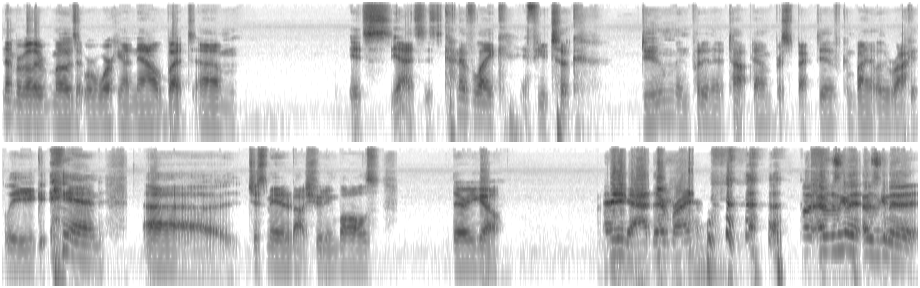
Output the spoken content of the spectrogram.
number of other modes that we're working on now. But um, it's yeah, it's, it's kind of like if you took Doom and put it in a top-down perspective, combine it with Rocket League, and uh, just made it about shooting balls. There you go. Anything to add there, Brian? I was gonna. I was gonna.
